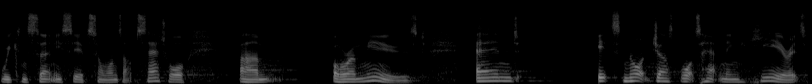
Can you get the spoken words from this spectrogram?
we can certainly see if someone's upset or, um, or amused. And it's not just what's happening here, it's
